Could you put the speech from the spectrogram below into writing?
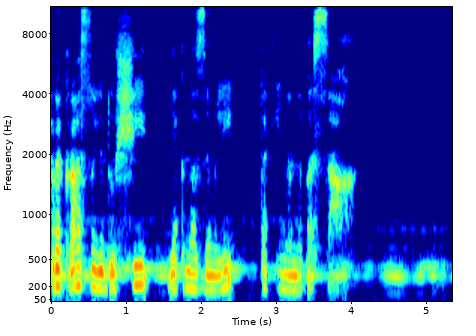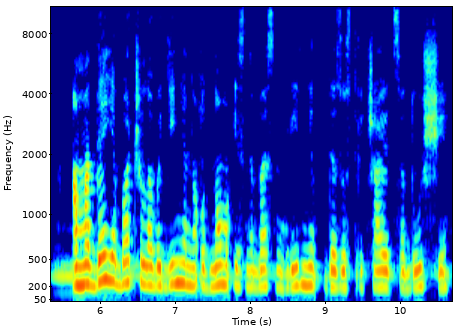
прикрасою душі як на землі, так і на небесах. Амадея бачила видіння на одному із небесних рівнів, де зустрічаються душі,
